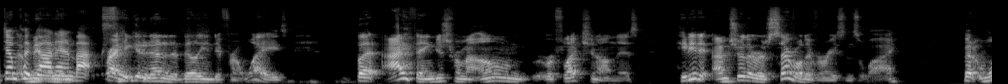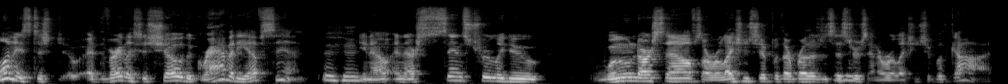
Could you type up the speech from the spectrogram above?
Don't put God in a box. Right, he could have done it a billion different ways. But I think, just from my own reflection on this, he did it. I'm sure there were several different reasons why. But one is to, at the very least, to show the gravity of sin, Mhm. you know, and our sins truly do wound ourselves, our relationship with our brothers and Mhm. sisters, and our relationship with God.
